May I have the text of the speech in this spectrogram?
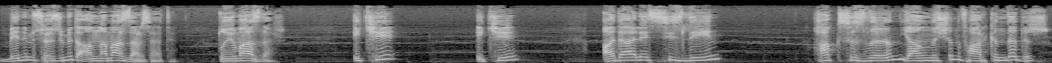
Benim sözümü de anlamazlar zaten. Duymazlar. İki, iki, adaletsizliğin, haksızlığın, yanlışın farkındadır.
